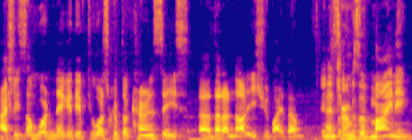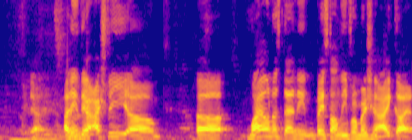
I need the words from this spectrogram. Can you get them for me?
actually somewhat negative towards cryptocurrencies uh, that are not issued by them. And in so- terms of mining, yeah, I think they're actually. Um, uh, my understanding, based on the information I got,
